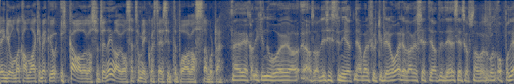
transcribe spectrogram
regionen av Canada, og Quebec, vil jo ikke ha olje- og gassutvinning, da, uansett hvor mye Questair sitter på av gass der borte. Nei, Jeg kan ikke noe altså, av de siste nyhetene. Jeg har bare fulgt i flere år, og da har vi sett at det selskapene har gått opp og ned.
